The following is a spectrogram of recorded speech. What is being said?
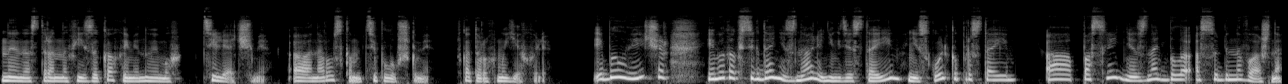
на иностранных языках, именуемых телячьими, а на русском теплушками, в которых мы ехали. И был вечер, и мы, как всегда, не знали ни где стоим, ни сколько простоим. А последнее знать было особенно важно.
